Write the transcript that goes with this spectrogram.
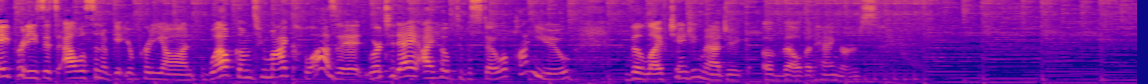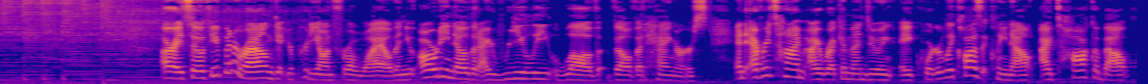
Hey pretties, it's Alison of Get Your Pretty On. Welcome to my closet, where today I hope to bestow upon you the life-changing magic of velvet hangers. All right, so if you've been around Get Your Pretty On for a while, then you already know that I really love velvet hangers. And every time I recommend doing a quarterly closet clean out, I talk about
